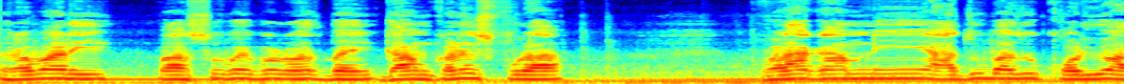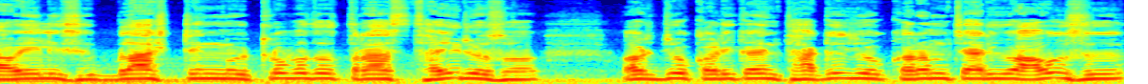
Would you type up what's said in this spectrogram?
રવાડી, વાસુભાઈ પર્વતભાઈ ગામ ગણેશપુરા. વડા ગામની આજુબાજુ કોળીઓ આવેલી છે. બ્લાસ્ટિંગનો એટલો બધો ત્રાસ થઈ રહ્યો છે. અરજો કરી કરીને થાકી ગયો. કર્મચારીઓ આવશે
